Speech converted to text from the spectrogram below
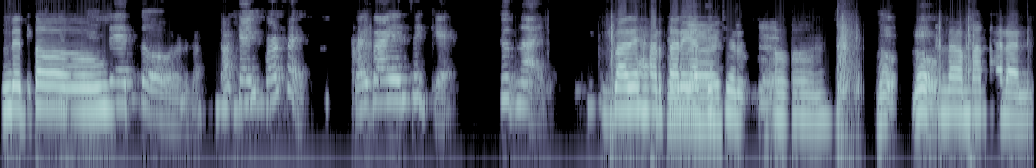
De todo. De todo. Ok, perfect. Bye bye and take care. Good night. Va a dejar tarea, night, teacher. teacher. Um, No, no. la mandar al.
